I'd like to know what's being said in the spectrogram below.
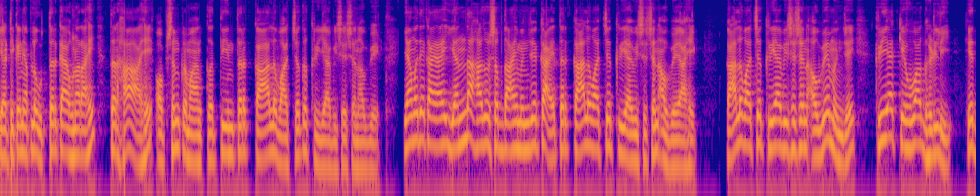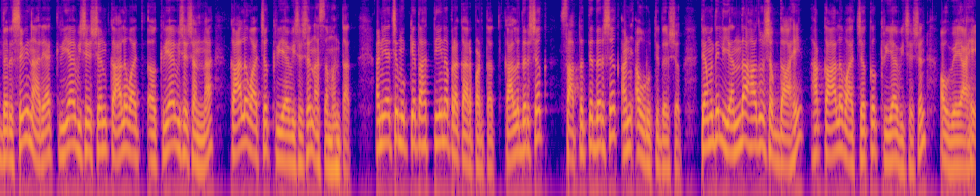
या ठिकाणी आपलं उत्तर काय होणार आहे? तर हा आहे ऑप्शन क्रमांक तीन तर कालवाचक क्रियाविशेषण अव्यय. यामध्ये काय आहे? यंदा हा जो शब्द आहे म्हणजे काय? तर कालवाचक क्रियाविशेषण अव्यय आहे. कालवाचक क्रियाविशेषण अव्यय म्हणजे क्रिया केव्हा घडली? हे दर्शविणाऱ्या क्रियाविशेषण कालवाच क्रियाविशेषांना कालवाचक क्रियाविशेषण असं म्हणतात. आणि याचे मुख्यतः तीन प्रकार पडतात. कालदर्शक सातत्यदर्शक आणि आवृत्तीदर्शक. त्यामधील यंदा हा जो शब्द आहे हा कालवाचक क्रियाविशेषण अव्यय आहे.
